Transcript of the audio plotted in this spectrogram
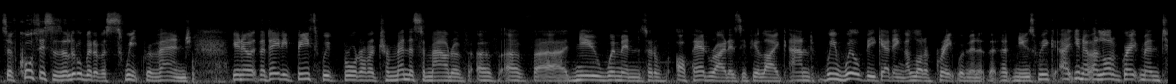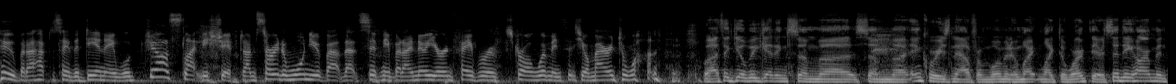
So, of course, this is a little bit of a sweet revenge. You know, at the Daily Beast, we've brought on a tremendous amount of, of, of uh, new women, sort of op-ed writers, if you like, and we will be getting a lot of great women at, at Newsweek. Uh, you know, a lot of great men, too, but I have to say the DNA will just slightly shift. I'm sorry to warn you about that, Sidney, but I know you're in favor of strong women since you're married to one. well, I think you'll be getting some uh, some uh, inquiries now from women who might like to work there. Sidney Harman,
